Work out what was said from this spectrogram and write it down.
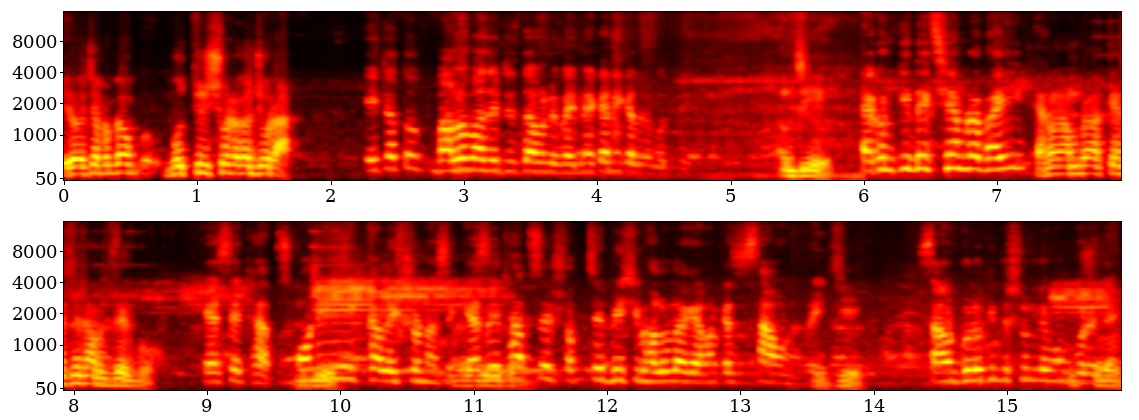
এটা হচ্ছে আপনাকে বত্রিশশো টাকা জোড়া। এটা তো ভালো বাজেটের তাহলে ভাই মেকানিক্যালের মধ্যে। জি। এখন কি দেখছি আমরা ভাই? এখন আমরা ক্যাসেট হাউস দেখব। ক্যাসেট হাবস অনেক কালেকশন আছে। ক্যাসেট। হাবসের সবচেয়ে বেশি ভালো লাগে আমার কাছে সাউন্ড ভাই। জি। সাউন্ডগুলো কিন্তু শুনলে মন ভরে যায়।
